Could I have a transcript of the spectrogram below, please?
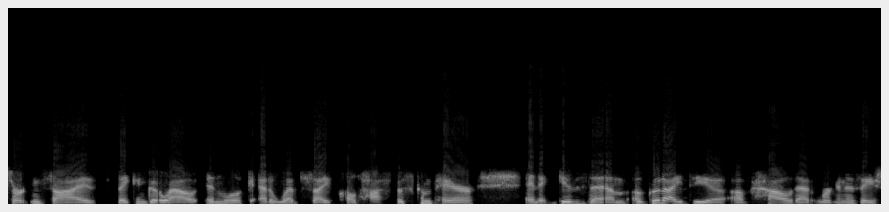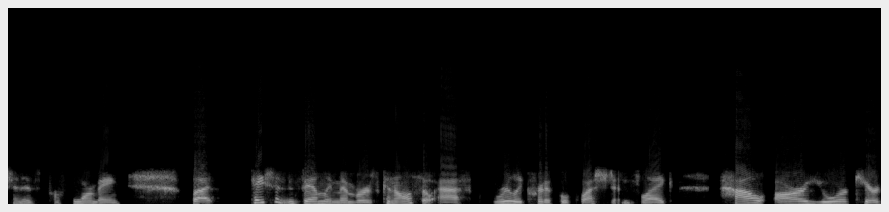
certain size, they can go out and look at a website called Hospice Compare, and it gives them a good idea of how that organization is performing. But patient and family members can also ask really critical questions like, how are your care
